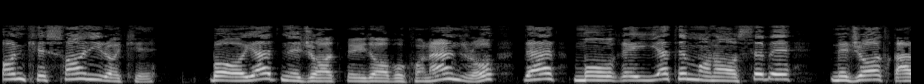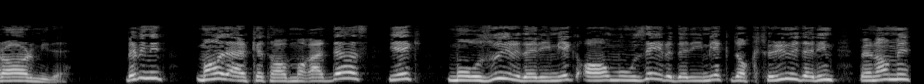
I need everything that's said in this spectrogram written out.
آن کسانی را که باید نجات پیدا بکنند رو در موقعیت مناسب نجات قرار میده. ببینید ما در کتاب مقدس یک موضوعی رو داریم یک آموزه رو داریم یک دکترینی داریم به نام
